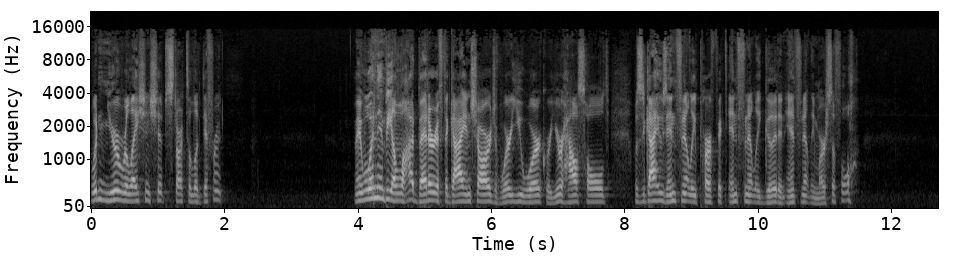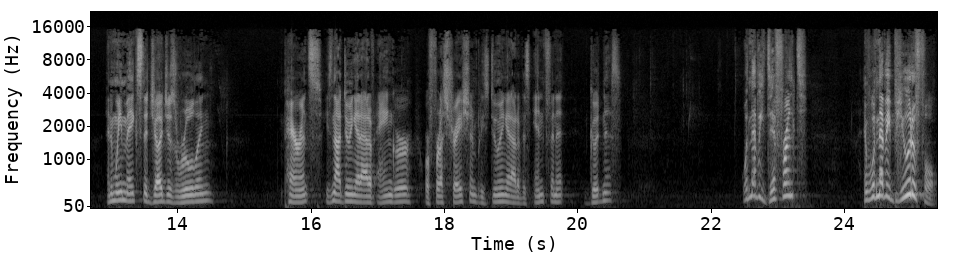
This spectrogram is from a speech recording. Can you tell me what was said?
wouldn't your relationships start to look different? I mean, wouldn't it be a lot better if the guy in charge of where you work or your household was the guy who's infinitely perfect, infinitely good, and infinitely merciful? And when he makes the judge's ruling, parents. He's not doing it out of anger or frustration, but he's doing it out of his infinite goodness. Wouldn't that be different? And wouldn't that be beautiful?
